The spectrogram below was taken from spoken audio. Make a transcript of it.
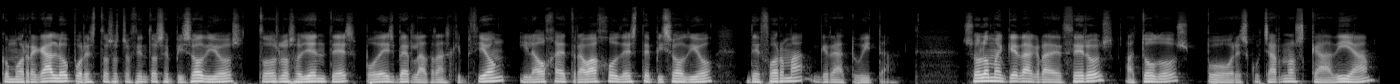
Como regalo por estos 800 episodios, todos los oyentes podéis ver la transcripción y la hoja de trabajo de este episodio de forma gratuita. Solo me queda agradeceros a todos por escucharnos cada día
